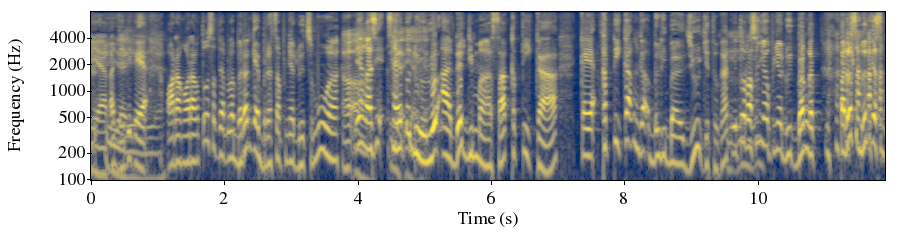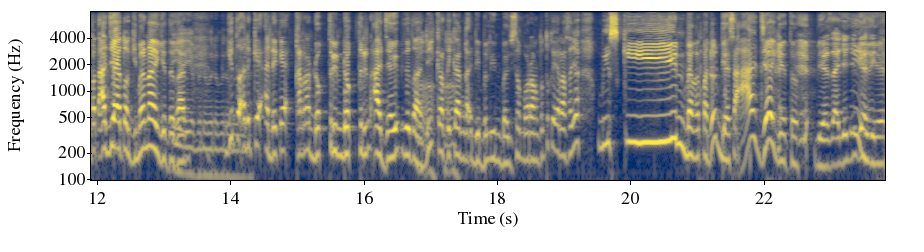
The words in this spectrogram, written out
ya kan. Iya, Jadi iya, kayak iya. orang-orang tuh setiap lebaran kayak berasa punya duit semua. Oh, ya oh. nggak sih? Saya Iya, tuh iya, dulu ada di masa ketika kayak ketika nggak beli baju gitu kan, itu rasanya nggak punya duit banget. Padahal sebenarnya nggak sempat aja atau gimana gitu Iya, kan. iya, bener, bener, bener, gitu bener. ada kayak ada kayak karena doktrin-doktrin ajaib itu tadi, Oh, ketika nggak dibeliin baju sama orang tua tuh kayak rasanya miskin banget. Padahal biasa aja gitu. Biasa aja juga sih. Iya.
